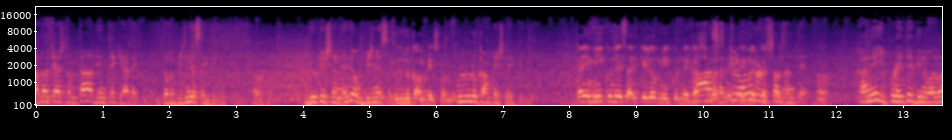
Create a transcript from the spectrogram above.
అదర్ క్యాస్ట్ అంతా దీంతోకి యాడ్ అయిపోయింది. ఇది ఒక బిజినెస్ అయిపోయింది. బ్యూటిషియన్ అనేది ఒక బిజినెస్ ఫుల్ కాంపిటీషన్ ఉంది. ఫుల్ కాంపిటీషన్ అయిపోయింది. కానీ మీకుండే సర్కిల్ మీకుండే మా సర్కిల్ వల్ల నడుస్తుంది అంతే. కానీ ఇప్పుడైతే దీనివల్ల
